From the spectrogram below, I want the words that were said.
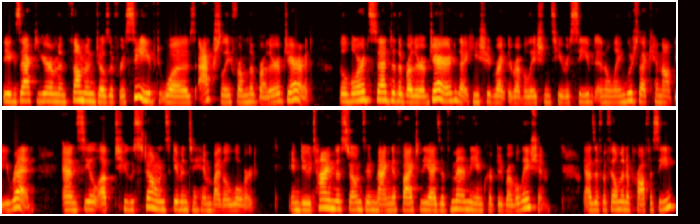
The exact Urim and Thummim Joseph received was actually from the brother of Jared. The Lord said to the brother of Jared that he should write the revelations he received in a language that cannot be read, and seal up two stones given to him by the Lord. In due time, the stones would magnify to the eyes of men the encrypted revelation. As a fulfillment of prophecy,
